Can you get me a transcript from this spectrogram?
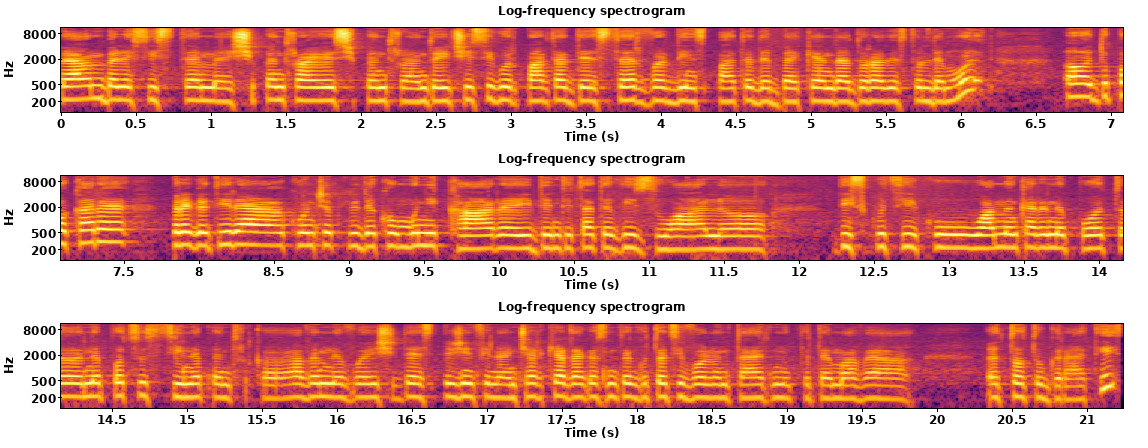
pe ambele sisteme, și pentru iOS și pentru Android, și sigur partea de server din spate, de backend, a durat destul de mult, uh, după care pregătirea conceptului de comunicare, identitate vizuală, discuții cu oameni care ne pot, uh, ne pot susține, pentru că avem nevoie și de sprijin financiar, chiar dacă suntem cu toții voluntari, nu putem avea uh, totul gratis.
